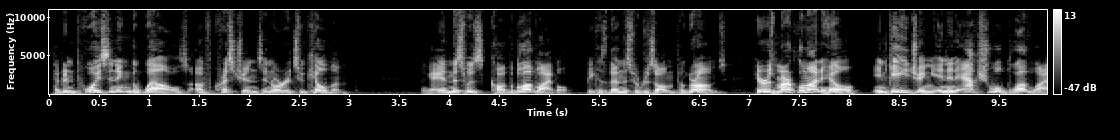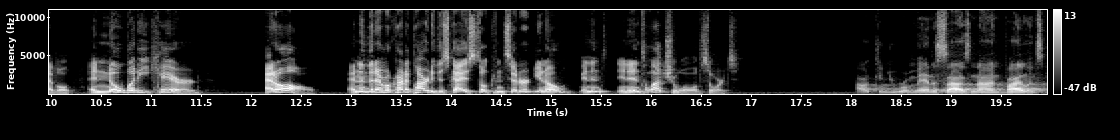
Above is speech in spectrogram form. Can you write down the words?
had been poisoning the wells of Christians in order to kill them. Okay, and this was called the blood libel because then this would result in pogroms. Here is Marc Lamont Hill engaging in an actual blood libel, and nobody cared at all. And in the Democratic Party, this guy is still considered, you know, an, an intellectual of sorts. How can you romanticize nonviolence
